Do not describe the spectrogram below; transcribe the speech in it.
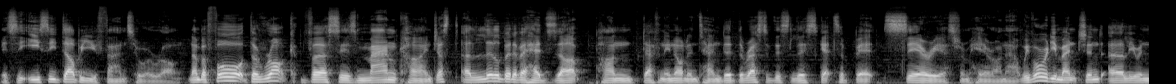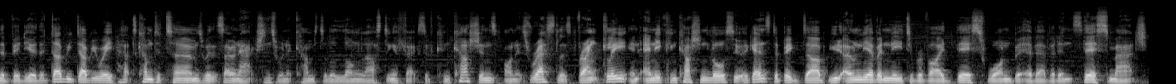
It's the ECW fans who are wrong. Number four, The Rock versus Mankind. Just a little bit of a heads up, pun definitely not intended. The rest of this list gets a bit serious from here on out. We've already mentioned earlier in the video that WWE had to come to terms with its own actions when it comes to the long lasting effects of concussions on its wrestlers. Frankly, in any concussion lawsuit against a big dub, you'd only ever need to provide this one bit of evidence, this match,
